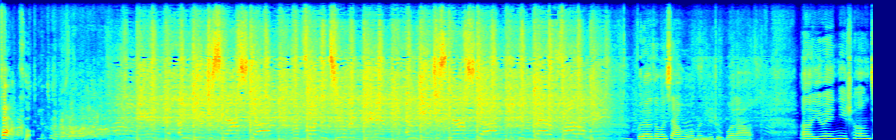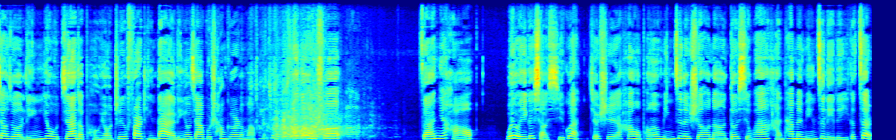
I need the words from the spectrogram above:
，fuck。不要这么吓唬我们女主播呢。呃，一位昵称叫做林宥嘉的朋友，这个范儿挺大呀。林宥嘉不是唱歌的吗？他跟我说：“早安，你好。我有一个小习惯，就是喊我朋友名字的时候呢，都喜欢喊他们名字里的一个字儿，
